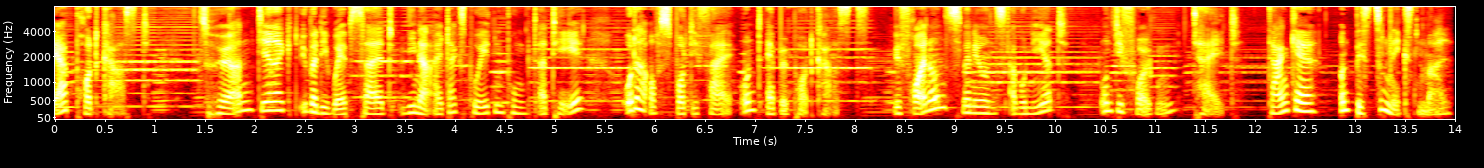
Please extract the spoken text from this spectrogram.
der Podcast. Zu hören direkt über die Website wieneralltagspoeten.at oder auf Spotify und Apple Podcasts. Wir freuen uns, wenn ihr uns abonniert und die Folgen teilt. Danke und bis zum nächsten Mal.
